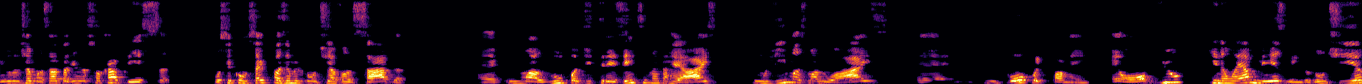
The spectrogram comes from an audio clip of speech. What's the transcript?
A endodontia avançada tá dentro da sua cabeça. Você consegue fazer uma endodontia avançada é, com uma lupa de 350 reais, com limas manuais, é, com pouco equipamento. É óbvio que não é a mesma endodontia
